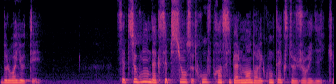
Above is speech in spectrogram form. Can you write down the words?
de loyauté. Cette seconde acception se trouve principalement dans les contextes juridiques.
